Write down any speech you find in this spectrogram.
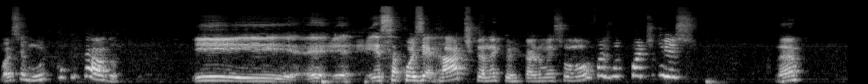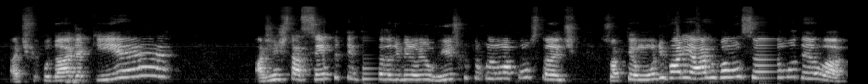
Vai ser muito complicado. E essa coisa errática né, que o Ricardo mencionou faz muito parte disso. Né? A dificuldade aqui é a gente está sempre tentando diminuir o risco procurando uma constante. Só que tem um monte de variável balançando o modelo lá.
